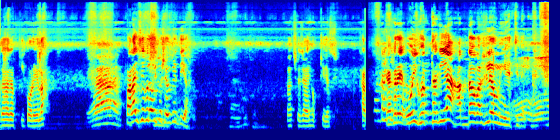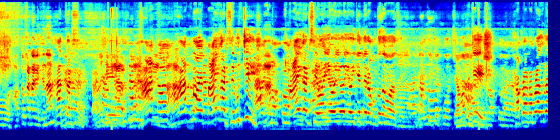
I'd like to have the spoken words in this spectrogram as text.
দেখা যাক কি করে এলা। হ্যাঁ। পালাইছি বলে ওই পাশে ওই দিয়া। আচ্ছা যাই হোক ঠিক আছে। একেবারে ওই ঘর থাকিয়া হাত দাও বাসিলেও নিয়ে যাচ্ছি। হাতও কাটা গেছে না? হাত কাটছে। হাত হাত নয় পায়ে কাটছে বুঝছিস? পায়ে কাটছে ওই ওই ওই ওইটাতে রক্ত দেওয়া আছে। বুঝছিস? খাপড়া টাপড়া গুলো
